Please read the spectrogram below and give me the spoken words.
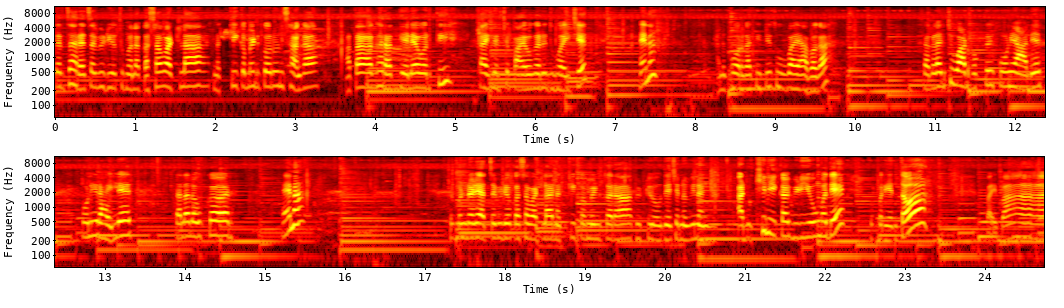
तर झऱ्याचा व्हिडिओ तुम्हाला कसा वाटला? नक्की कमेंट करून सांगा. आता घरात गेल्यावरती टायगरचे पाय वगैरे धुवायचे आहे ना? आणि पोरगा तिथेच उभा आहे हा बघा. सगळ्यांची वाट बघतोय कोणी आलेत कोणी राहिलेत. चला लवकर आहे ना? तर मंडळी आजचा व्हिडिओ कसा वाटला नक्की कमेंट करा. भेटूया उद्याच्या नवीन आणखीन एका व्हिडिओमध्ये. तोपर्यंत बाय बाय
